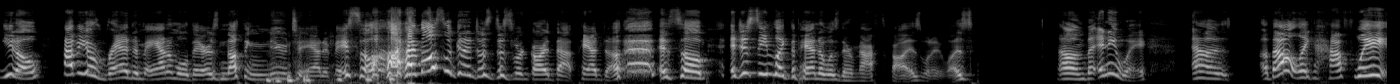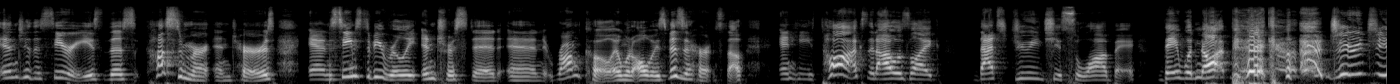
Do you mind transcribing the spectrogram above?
you know, having a random animal there is nothing new to anime. So I'm also gonna just disregard that panda. And so it just seemed like the panda was their mascot, is what it was. Um, but anyway, uh, about like halfway into the series, this customer enters and seems to be really interested in Ranko and would always visit her and stuff. And he talks, and I was like, that's Junichi Suwabe. They would not pick Junichi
